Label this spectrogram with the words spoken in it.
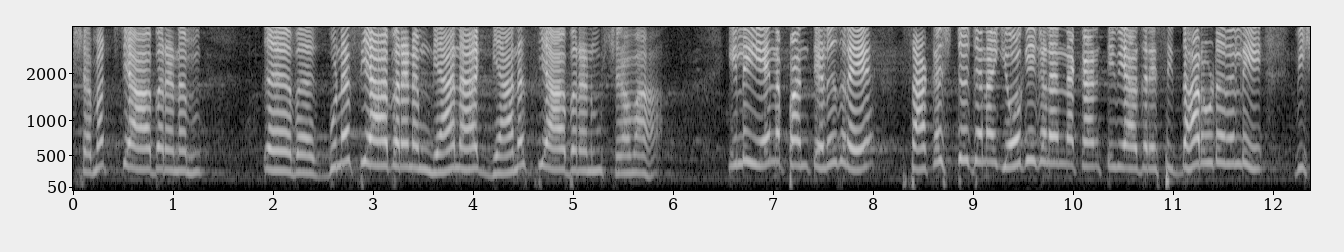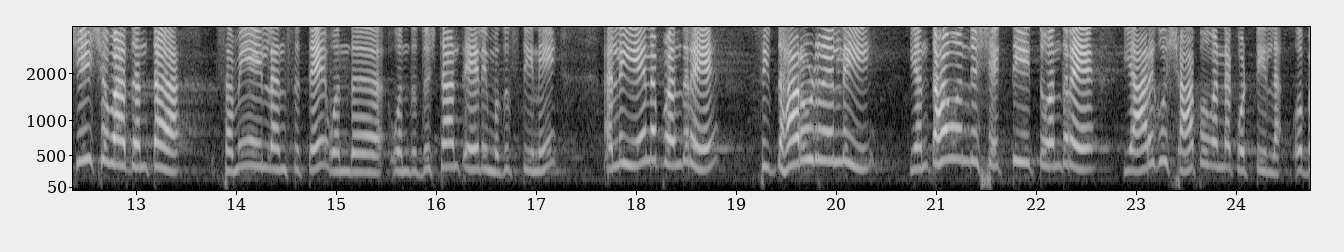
ಕ್ಷಮಸ್ಯ ಆಭರಣಂ ಗುಣಸ್ಯ ಆಭರಣಂ ಜ್ಞಾನ, ಜ್ಞಾನಸ್ಯ ಆಭರಣಂ ಶ್ರಮ. ಇಲ್ಲಿ ಏನಪ್ಪ ಅಂತ ಹೇಳಿದ್ರೆ ಸಾಕಷ್ಟು ಜನ ಯೋಗಿಗಳನ್ನು ಕಾಣ್ತೀವಿ, ಆದರೆ ಸಿದ್ಧಾರೂಢರಲ್ಲಿ ವಿಶೇಷವಾದಂಥ ಸಮಯ ಇಲ್ಲ ಅನಿಸುತ್ತೆ. ಒಂದು ಒಂದು ದೃಷ್ಟಾಂತ ಹೇಳಿ ಮುಗಿಸ್ತೀನಿ. ಅಲ್ಲಿ ಏನಪ್ಪ ಅಂದರೆ ಸಿದ್ಧಾರೂಢರಲ್ಲಿ ಎಂತಹ ಒಂದು ಶಕ್ತಿ ಇತ್ತು ಅಂದರೆ ಯಾರಿಗೂ ಶಾಪವನ್ನು ಕೊಟ್ಟಿಲ್ಲ. ಒಬ್ಬ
